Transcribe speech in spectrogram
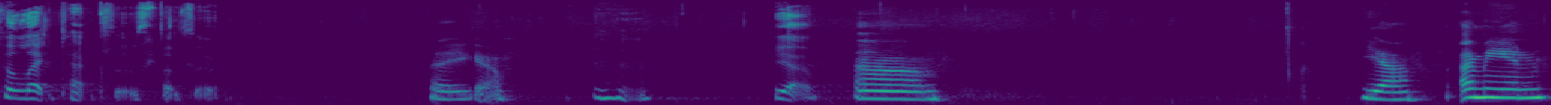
Collect taxes, that's it. There you go. Yeah. Um. Yeah, I mean,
